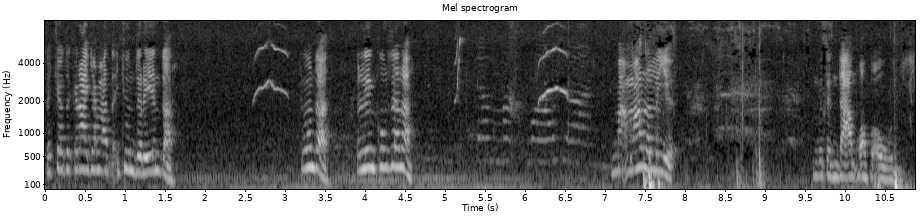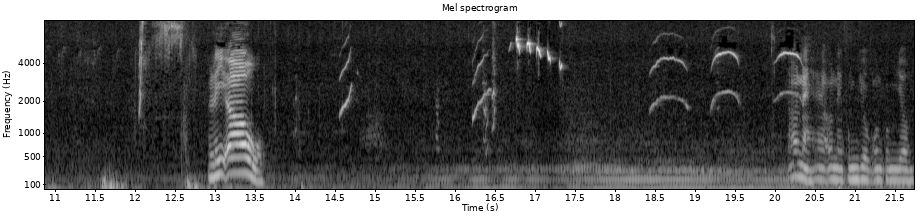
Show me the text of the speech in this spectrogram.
ta cho ta cái chăm ăn tại chun tiền ta đúng ta liên cũng ra nè mạ má là liền người tình tao bỏ vào ồn. Lì ô ô này ô này cùng dùng cùng dùng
